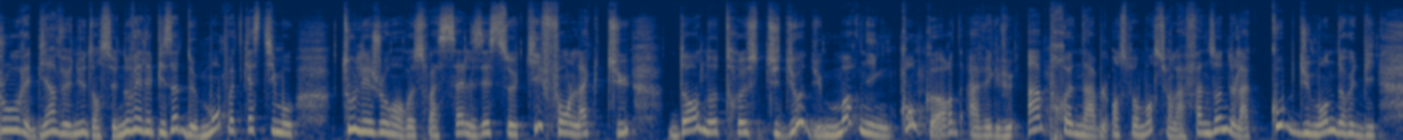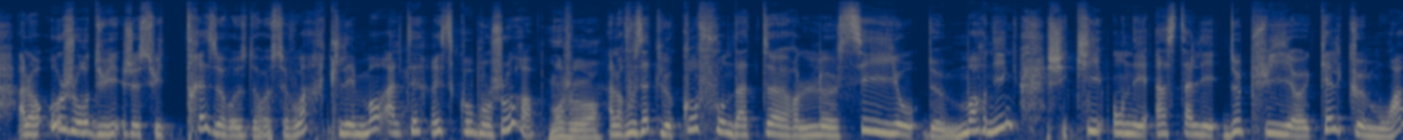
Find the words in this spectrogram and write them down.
Bonjour et bienvenue dans ce nouvel épisode de mon podcast IMO. Tous les jours, on reçoit celles et ceux qui font l'actu dans notre studio du Morning Concorde avec vue imprenable en ce moment sur la fan zone de la Coupe du Monde de rugby. Alors aujourd'hui, je suis très heureuse de recevoir Clément Alteresco. Bonjour. Bonjour. Alors vous êtes le cofondateur, le CEO de Morning, chez qui on est installé depuis euh, quelques mois.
